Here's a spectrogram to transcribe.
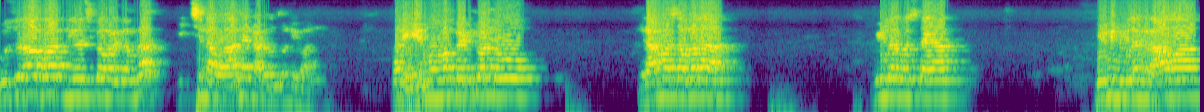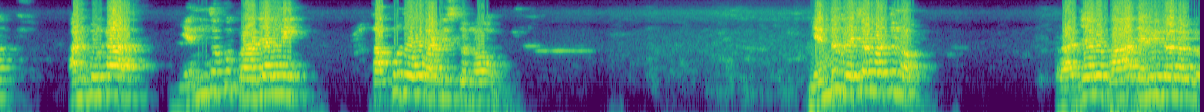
హుజురాబాద్ నియోజకవర్గంలో ఇచ్చినావా అని నేను అడుగుతుంది వాళ్ళు మరి ఏ మొహం పెట్టుకోండి నువ్వు గ్రామ సభల వీళ్ళకి వస్తాయా? ఇవి వీళ్ళకి రావా? అనుకుంటా ఎందుకు ప్రజల్ని తప్పుతో పట్టిస్తున్నావు? ఎందుకు రెచ్చగొడుతున్నావు? ప్రజలు బాగా తెలివిగలరు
